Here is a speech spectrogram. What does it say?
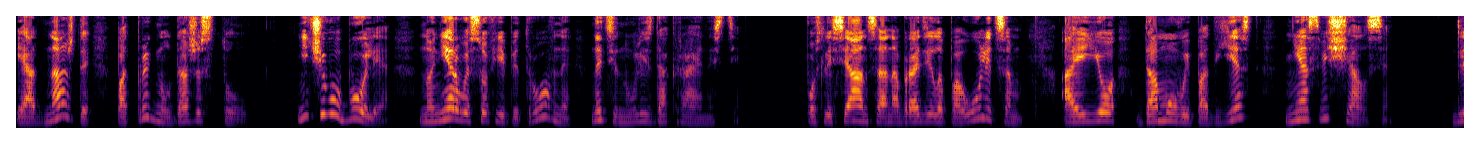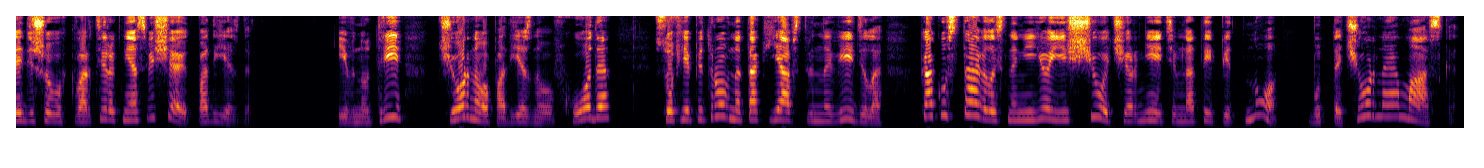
И однажды подпрыгнул даже стол. Ничего более, но нервы Софьи Петровны натянулись до крайности. После сеанса она бродила по улицам, а ее домовый подъезд не освещался. Для дешевых квартирок не освещают подъездов. И внутри черного подъездного входа Софья Петровна так явственно видела, как уставилась на нее еще чернее темноты пятно, будто черная маска.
